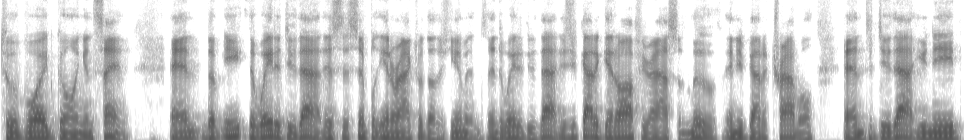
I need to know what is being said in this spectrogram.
to avoid going insane. And the the way to do that is to simply interact with other humans. And the way to do that is you've got to get off your ass and move, and you've got to travel. And to do that, you need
